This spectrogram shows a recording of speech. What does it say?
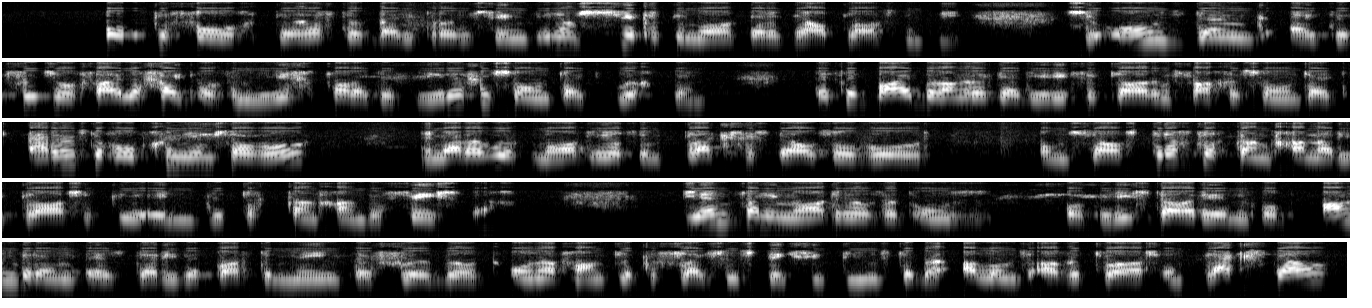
op te volg terug tot by die produsent en om seker te maak dat dit wel plaasvind nie. So ons dink uit 'n voedselveiligheid of in hierdie geval uit 'n dieregesondheid oogpunt is dit baie belangrik dat hierdie verklaring van gesondheid ernstig opgeneem sal word en dat daar ook maatreëls in plek gestel sal word om selfs terug te kan gaan na die plase toe en dit te kan gaan bevestig. Een van die maatreëls wat ons op hierdie stadium op aandring is dat die departement byvoorbeeld onafhanklike vleisinspeksiedienste by al ons abattoirs in plek stel.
